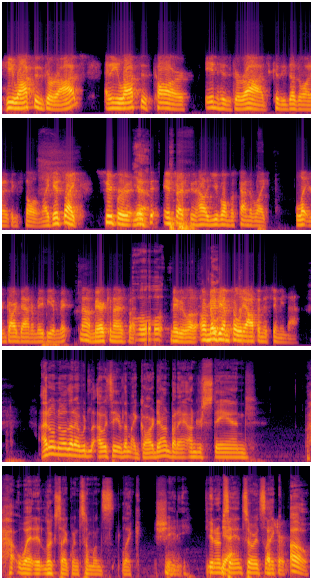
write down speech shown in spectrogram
He locks his garage and he locks his car in his garage because he doesn't want anything stolen. Like it's like super. Yeah. It's interesting how you've almost kind of like let your guard down, or maybe Amer- not Americanized, but Oh, maybe a little, or maybe I'm totally off in assuming that. I don't know that I would I would say let my guard down, but I understand how, what it looks like when someone's like mm-hmm. shady. You know what I'm Mm-hmm. Saying? So it's like, true. oh,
